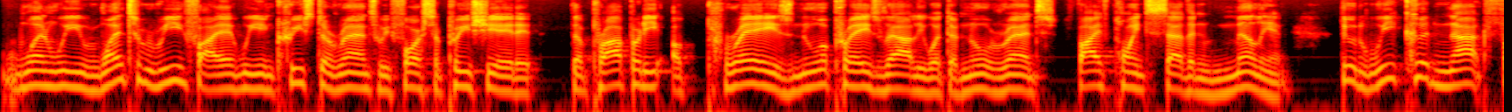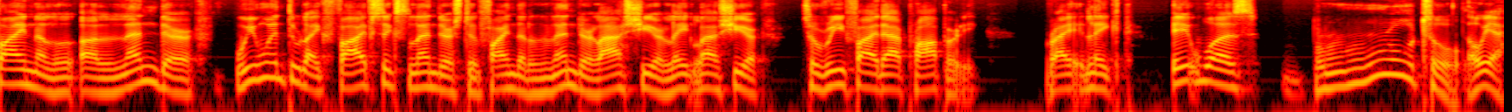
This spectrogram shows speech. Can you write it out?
When we went to refi it, we increased the rents, we forced appreciated. The property appraised, new appraised value with the new rents, 5.7 million. Dude, we could not find a, a lender. We went through like five, six lenders to find a lender last year, late last year, to refi that property, right? Like it was brutal Oh yeah.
